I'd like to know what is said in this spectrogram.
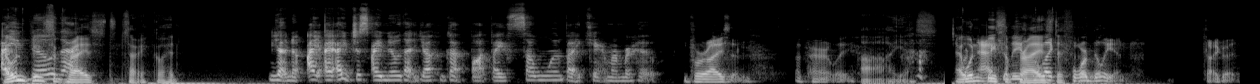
I, wouldn't be know that- surprised. Sorry, go ahead. yeah, no, I, I, I just I know that Yahoo got bought by someone, but I can't remember who. Verizon, apparently. Ah, yes. I wouldn't be Actually, for, surprised like if four billion. Sorry, go ahead.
